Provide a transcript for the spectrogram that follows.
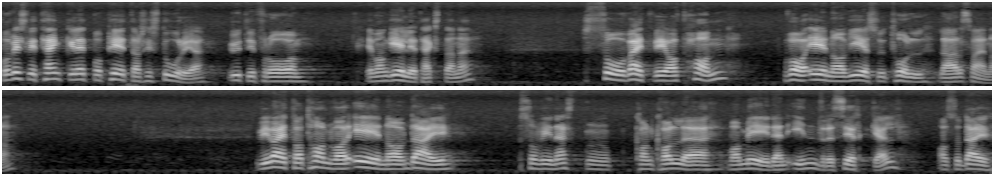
For Hvis vi tenker litt på Peters historie ut ifra evangelietekstene, så vet vi at han var en av Jesu tolv læresveiner. Vi vet at han var en av de som vi nesten kan kalle var med i den indre sirkel, altså de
